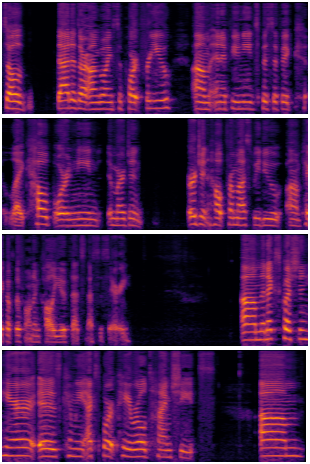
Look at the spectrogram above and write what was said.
so that is our ongoing support for you. Um, and if you need specific like help or need emergent urgent help from us, we do um, pick up the phone and call you if that's necessary. Um, the next question here is, can we export payroll timesheets? Um,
